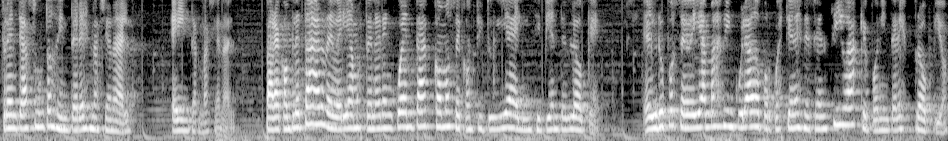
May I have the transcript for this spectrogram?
frente a asuntos de interés nacional e internacional. Para completar, deberíamos tener en cuenta cómo se constituía el incipiente bloque. El grupo se veía más vinculado por cuestiones defensivas que por interés propio.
